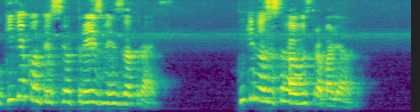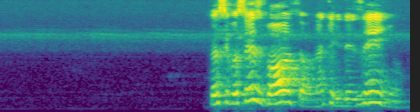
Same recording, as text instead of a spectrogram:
O que, que aconteceu três meses atrás? O que, que nós estávamos trabalhando? Então, se vocês voltam naquele desenho,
